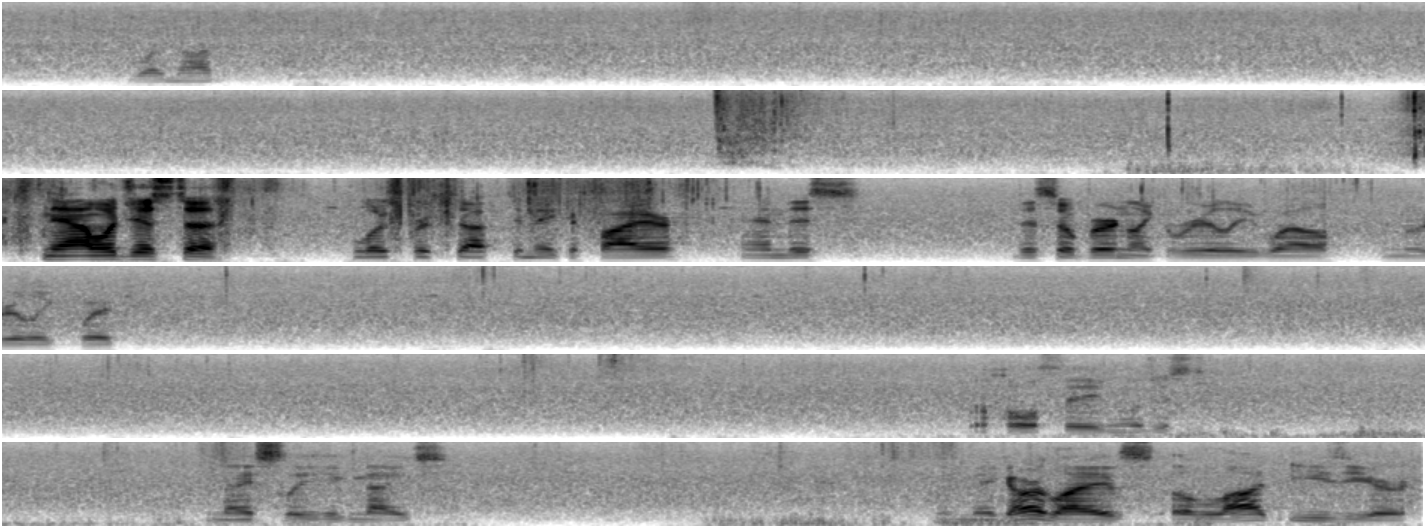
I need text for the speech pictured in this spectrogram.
whatnot. Now we'll just uh, look for stuff to make a fire, and this this will burn like really well and really quick. The whole thing will just nicely ignite and make our lives a lot easier.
